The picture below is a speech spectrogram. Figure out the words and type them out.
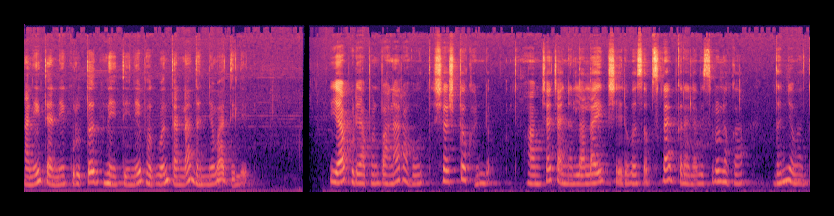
आणि त्यांनी कृतज्ञतेने भगवंतांना धन्यवाद दिले. यापुढे आपण पाहणार आहोत षष्ठ खंड. आमच्या चॅनलला लाईक शेअर व सबस्क्राईब करायला विसरू नका. धन्यवाद.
